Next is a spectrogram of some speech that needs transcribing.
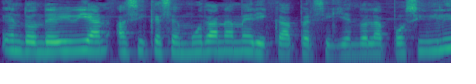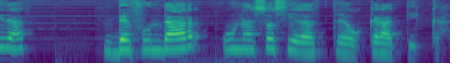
en donde vivían, así que se mudan a América persiguiendo la posibilidad de fundar una sociedad teocrática.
